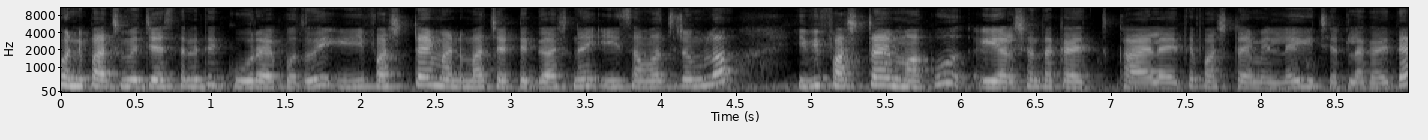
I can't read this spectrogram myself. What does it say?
కొన్ని పచ్చిమిర్చి వేస్తేనైతే కూర అయిపోతుంది. ఈ ఫస్ట్ టైం అండి మా చెట్టుకి కాసినాయి ఈ సంవత్సరంలో ఇవి ఫస్ట్ టైం మాకు. ఈ అలసంతకాయ కాయలు అయితే ఫస్ట్ టైం వెళ్ళాయి ఈ చెట్లకు అయితే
